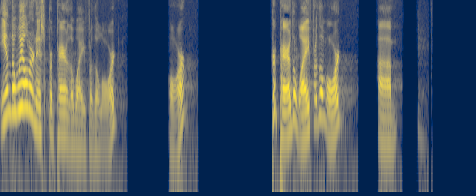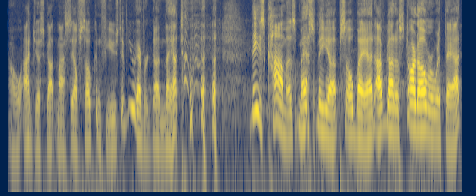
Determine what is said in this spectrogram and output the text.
In the wilderness, prepare the way for the Lord, or prepare the way for the Lord. Um, oh, I just got myself so confused. Have you ever done that? these commas mess me up so bad. I've got to start over with that.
